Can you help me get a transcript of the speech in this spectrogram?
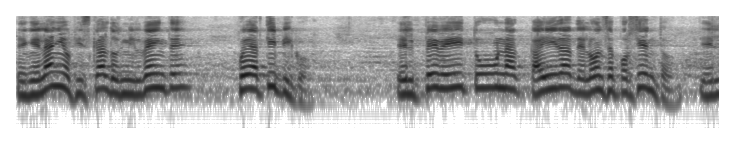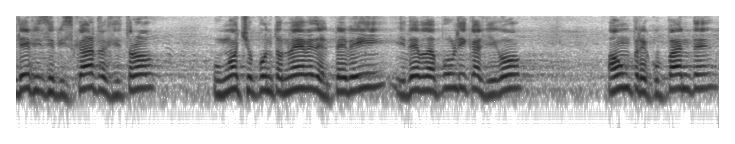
En el año fiscal 2020 fue atípico. El PBI tuvo una caída del 11% y el déficit fiscal registró un 8.9% del PBI y deuda pública llegó a un preocupante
